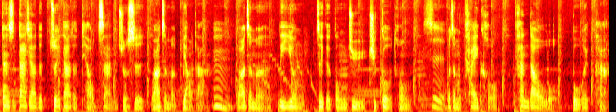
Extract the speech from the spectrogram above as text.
但是大家的最大的挑战就是我要怎么表达？嗯，我要怎么利用这个工具去沟通？是我怎么开口？看到我不会怕。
